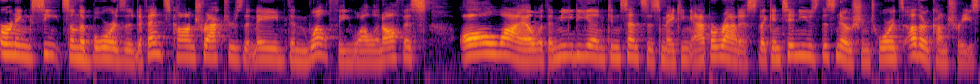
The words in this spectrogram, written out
earning seats on the boards of defense contractors that made them wealthy while in office, all while with a media and consensus making apparatus that continues this notion towards other countries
